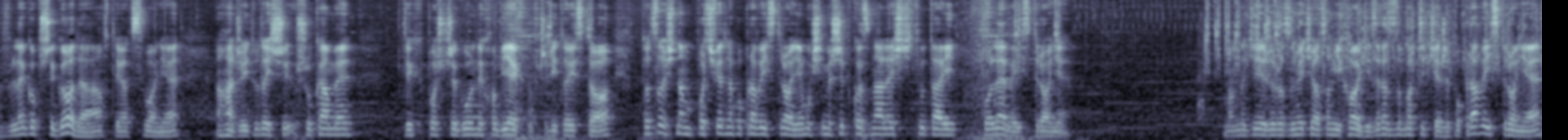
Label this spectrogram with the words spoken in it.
w LEGO Przygoda, w tej odsłonie. Aha, czyli tutaj szukamy tych poszczególnych obiektów, czyli to jest to. To coś nam podświetla po prawej stronie, musimy szybko znaleźć tutaj po lewej stronie. Mam nadzieję, że rozumiecie o co mi chodzi. Zaraz zobaczycie, że po prawej stronie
